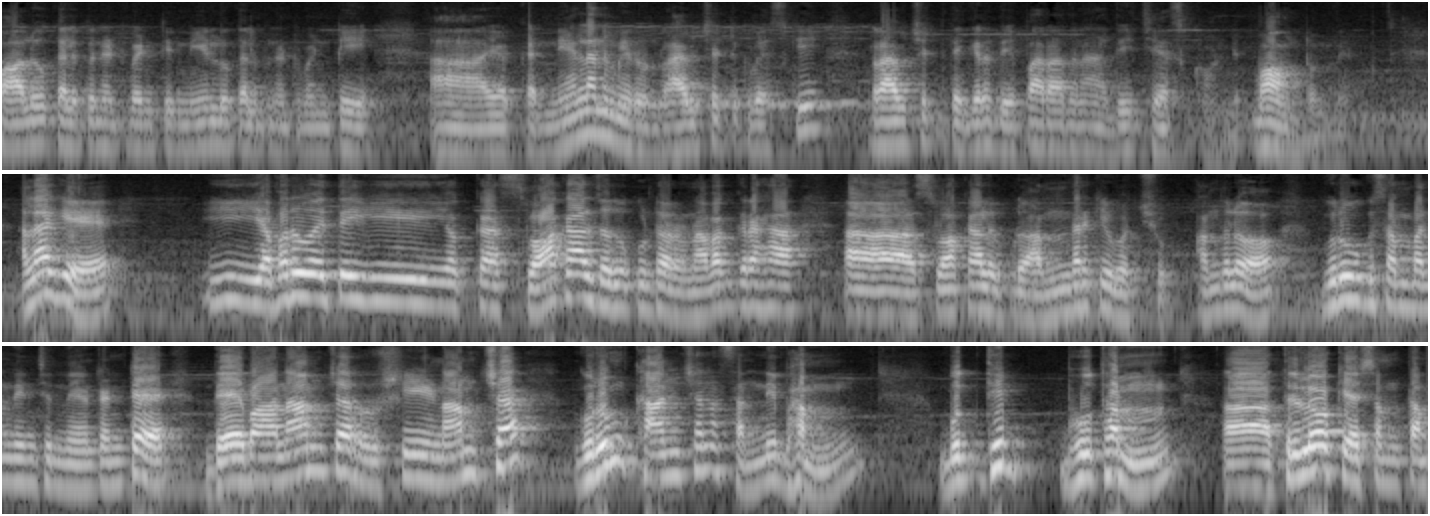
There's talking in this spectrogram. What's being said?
పాలు కలిపినటువంటి నీళ్ళు కలిపినటువంటి ఆ యొక్క నీళ్ళను మీరు రావి చెట్టుకు వేసుకి రావి చెట్టు దగ్గర దీపారాధన అది చేసుకోండి. బాగుంటుంది. అలాగే ఈ ఎవరు అయితే ఈ యొక్క శ్లోకాలు చదువుకుంటారో నవగ్రహ శ్లోకాలు ఇప్పుడు అందరికీ వచ్చు. అందులో గురువుకు సంబంధించింది ఏంటంటే దేవానాంచ ఋషీణాంచ ఋషీణాం చ గురుం కాంచన సన్నిభం బుద్ధిభూతం త్రిలోకేశం తం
